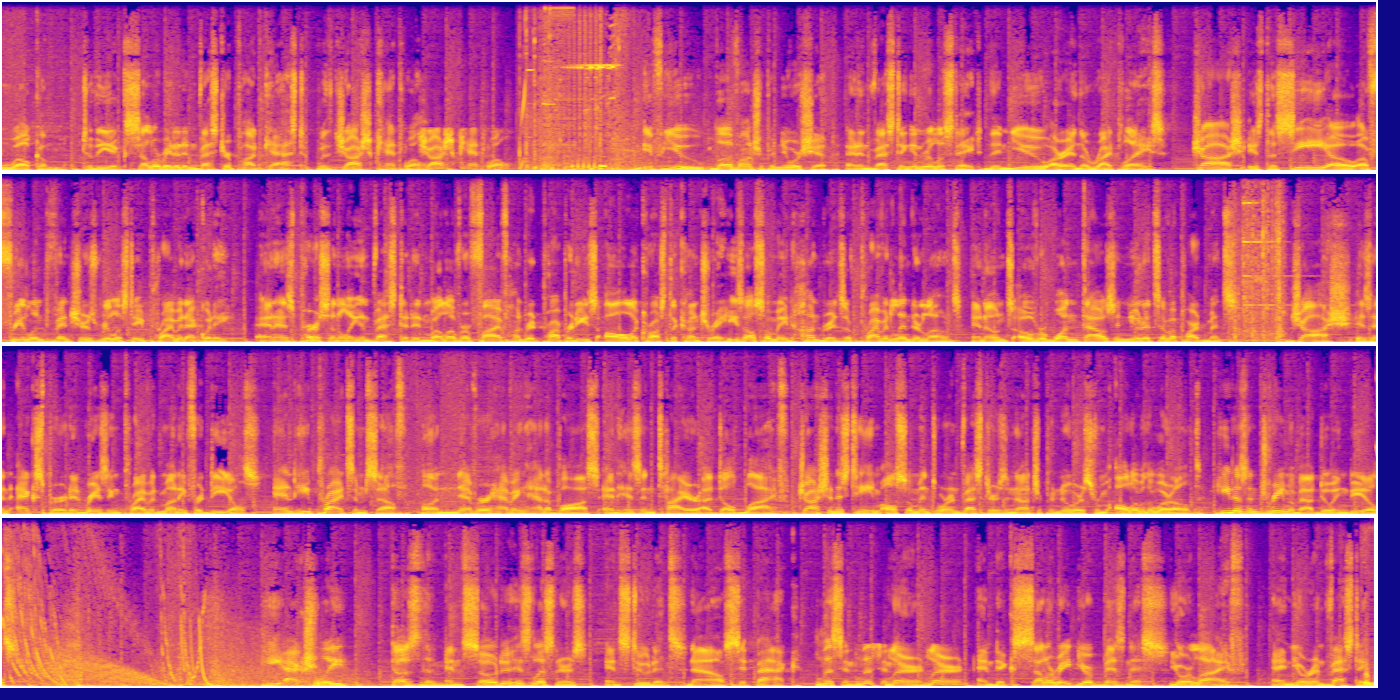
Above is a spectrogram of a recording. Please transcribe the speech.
Welcome to the Accelerated Investor Podcast with Josh Cantwell. Josh Cantwell. If you love entrepreneurship and investing in real estate, then you are in the right place. Josh is the CEO of Freeland Ventures Real Estate Private Equity and has personally invested in well over 500 properties all across the country. He's also made hundreds of private lender loans and owns over 1,000 units of apartments. Josh is an expert at raising private money for deals, and he prides himself on never having had a boss in his entire adult life. Josh and his team also mentor investors and entrepreneurs from all over the world. He doesn't dream about doing deals. He actually does them, and so do his listeners and students. Now sit back, listen, Listen, learn, learn. and accelerate your business, your life, and your investing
